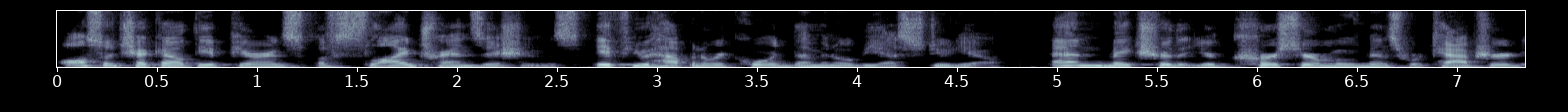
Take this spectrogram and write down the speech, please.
Also, check out the appearance of slide transitions if you happen to record them in OBS Studio and make sure that your cursor movements were captured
